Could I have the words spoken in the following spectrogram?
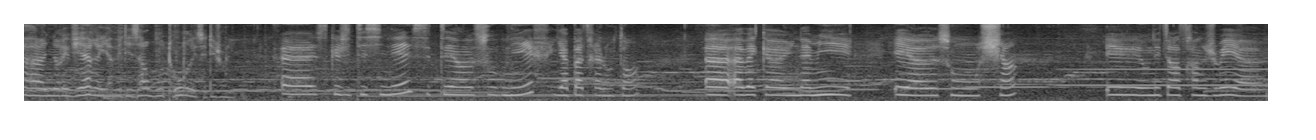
à une rivière et il y avait des arbres autour et c'était joli. Euh, ce que j'ai dessiné, c'était un souvenir il n'y a pas très longtemps euh, avec euh, une amie et euh, son chien. Et on était en train de jouer euh,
